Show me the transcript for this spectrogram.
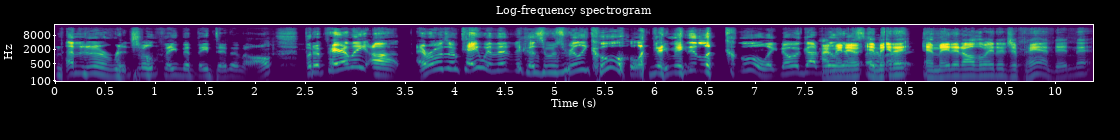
not an original thing that they did at all. But apparently, uh, everyone's okay with it because it was really cool. Like they made it look cool. Like no one got. Really I mean, it, it made it, it, it made it all the way to Japan, didn't it?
